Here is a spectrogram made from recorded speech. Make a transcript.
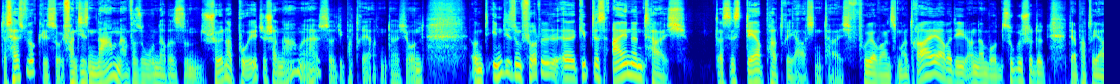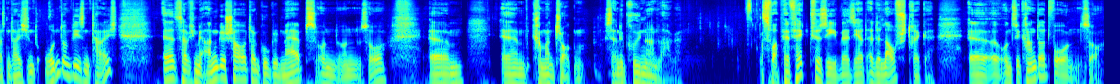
Das heißt wirklich so. Ich fand diesen Namen einfach so wunderbar. Das ist so ein schöner, poetischer Name, heißt so, die Patriarchenteiche. Und, und in diesem Viertel äh, gibt es einen Teich. Das ist der Patriarchenteich. Früher waren es mal drei, aber die anderen wurden zugeschüttet, der Patriarchenteich. Und rund um diesen Teich, äh, das habe ich mir angeschaut, an Google Maps und, und so, ähm, ähm, kann man joggen. Das ist eine Grünanlage. Das war perfekt für sie, weil sie hat eine Laufstrecke äh, und sie kann dort wohnen. So.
